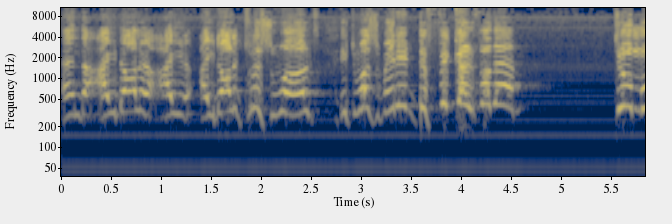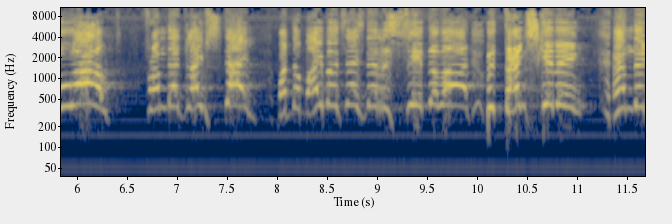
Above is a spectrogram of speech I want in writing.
and the idol- idolatrous world. It was very difficult for them to move out from that lifestyle. But the Bible says they received the word with thanksgiving and they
